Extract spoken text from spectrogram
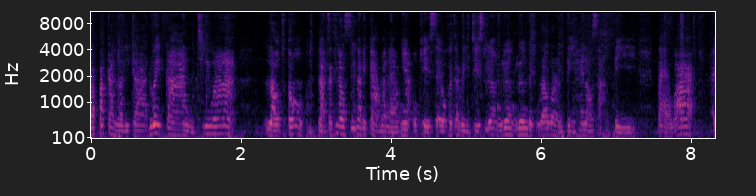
รับประกันนาฬิกาด้วยการที่ว่าเราจะต้องหลังจากที่เราซื้อนาฬิกามาแล้วเนี่ยโอเคเซลล์เขาจะรีจิสเรื่องเรื่องเรื่อง regular warranty ให้เรา 3 ปี แต่ว่าไอ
